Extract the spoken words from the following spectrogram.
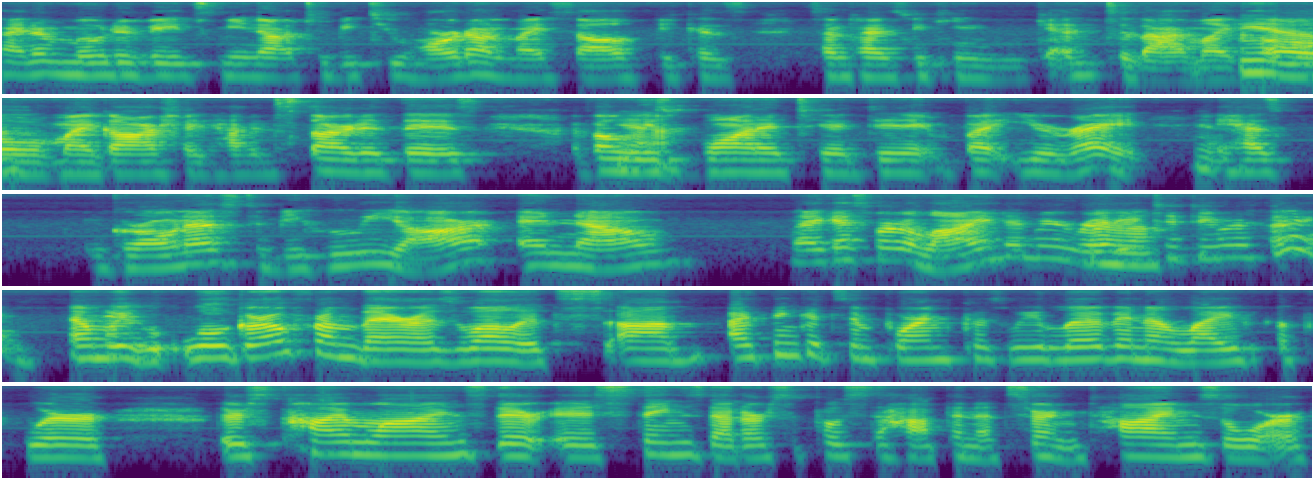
kind of motivates me not to be too hard on myself because sometimes we can get to that. I'm like, yeah. oh my gosh, I haven't started this. I've always yeah. wanted to, didn't. But you're right. Yeah. It has grown us to be who we are, and now I guess we're aligned and we're ready uh-huh. to do our thing. And we will grow from there as well. It's um, I think it's important because we live in a life where there's timelines, there is things that are supposed to happen at certain times, or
